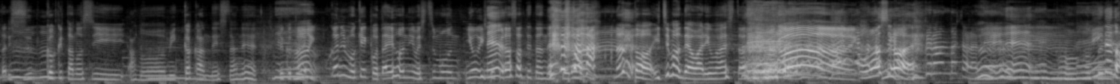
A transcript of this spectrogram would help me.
たりすっごく楽しいあの3日間でしたね。ということで、はい。他にも結構台本には質問用意してくださってたんですけど、なんと1問で終わりました。すすごい。面白い。膨らんだからね。ねもうみんなの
